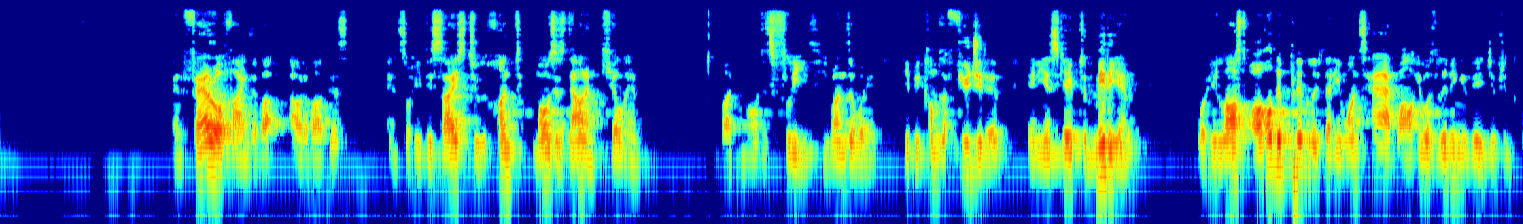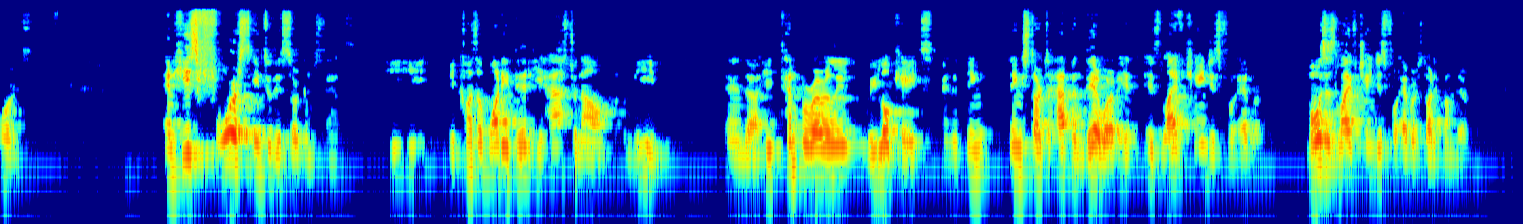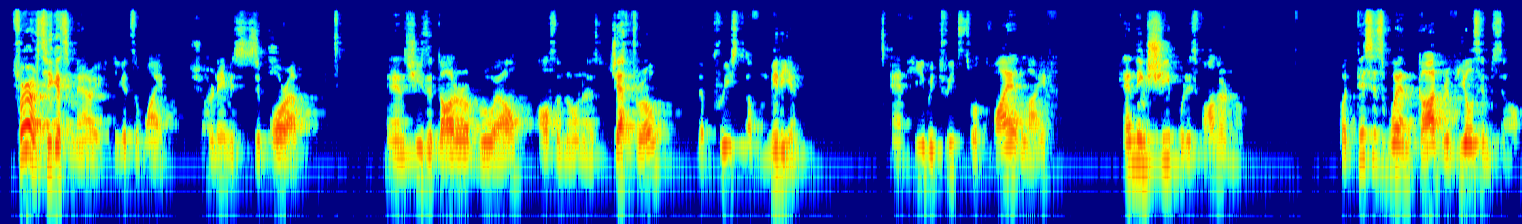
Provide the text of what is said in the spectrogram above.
And Pharaoh finds about, out about this, and so he decides to hunt Moses down and kill him. But Moses flees, he runs away, he becomes a fugitive, and he escaped to Midian, where he lost all the privilege that he once had while he was living in the Egyptian courts. And he's forced into this circumstance. He, he, because of what he did, he has to now leave. And uh, he temporarily relocates, and the thing things start to happen there where his life changes forever. Moses' life changes forever, starting from there. First, he gets married. He gets a wife. Her name is Zipporah. And she's the daughter of Reuel, also known as Jethro, the priest of Midian. And he retreats to a quiet life, tending sheep with his father in law. But this is when God reveals himself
